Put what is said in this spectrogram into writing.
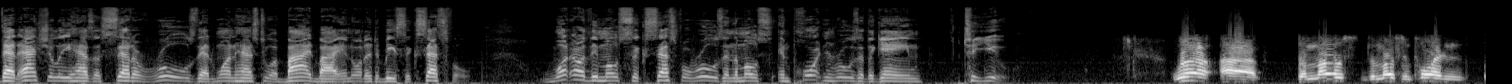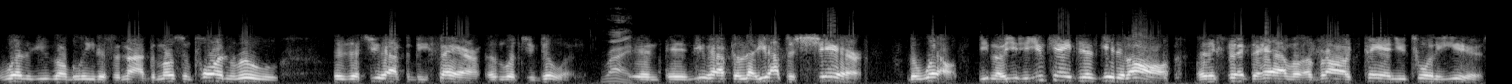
that actually has a set of rules that one has to abide by in order to be successful. What are the most successful rules and the most important rules of the game to you? Well, uh, the most the most important, whether you're gonna believe this or not, the most important rule is that you have to be fair in what you're doing. Right. And and you have to let you have to share the wealth. You know, you you can't just get it all and expect to have a, a broad paying you twenty years.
